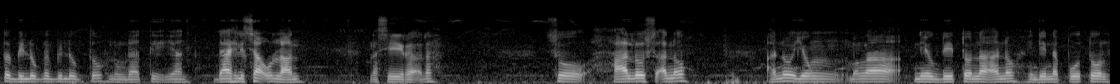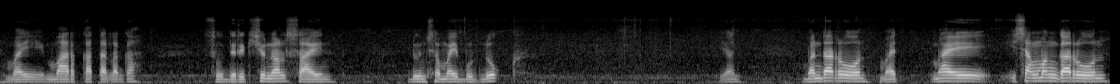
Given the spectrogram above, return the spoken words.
to bilog na bilog to nung dati, yan. Dahil sa ulan, nasira na. So, halos ano, ano yung mga niyog dito na ano, hindi naputol, may marka talaga. So, directional sign dun sa may bundok. Yan. Banda roon, may, may isang mangga roon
